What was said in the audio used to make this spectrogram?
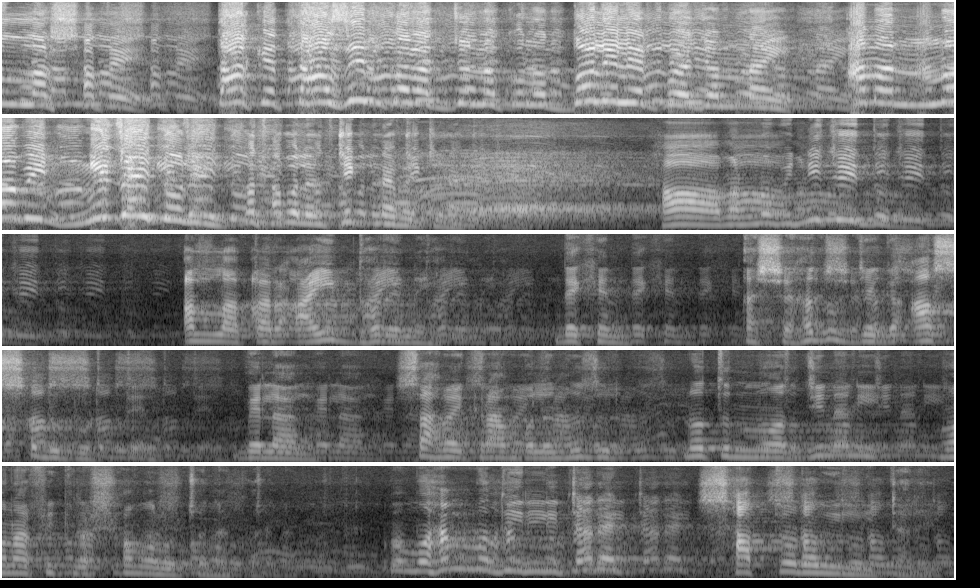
আল্লাহর সাথে তাকে তাজিম করার জন্য কোনো দলিলের প্রয়োজন নাই। আমার নবী নিজেই দলিল, কথা বলেন ঠিক না বেটে হ্যাঁ আমার নবী নিজেই দলিল। আল্লাহ তার আইব ধরে নেই। দেখেন আশাহাদুর জায়গা আসাদু করতেন বেলাল সাহাবাই রাম বলেন, হুজুর, নতুন মসজিদানি মুনাফিকরা সমালোচনা করে। মোহাম্মদ ইল্লিটারেট ছাত্ররাও ইল্লিটারেট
